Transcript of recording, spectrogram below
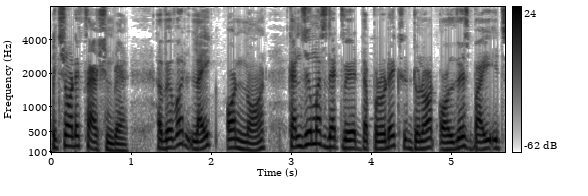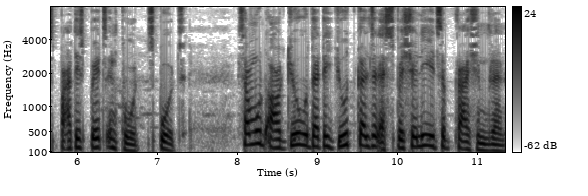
it's not a fashion brand. However, like or not, consumers that wear the products do not always buy its participates in sports. Some would argue that a youth culture especially it's a fashion brand.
